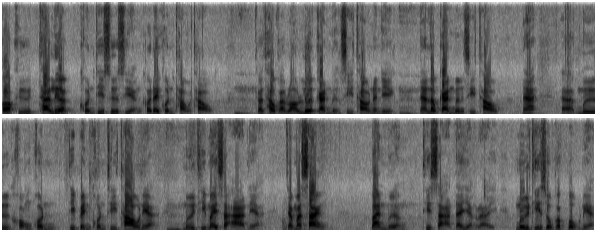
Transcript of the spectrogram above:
ก็คือถ้าเลือกคนที่ซื้อเสียงก็ได้คนเทาๆอืมก็เท่ากับเราเลือกการเมืองสีเทานั่นเองอืมนะแล้วการเมืองสีเทานะเอ่อมือของคนที่เป็นคนสีเทาเนี่ยมือที่ไม่สะอาดเนี่ยจะมาสร้างบ้านเมืองที่สะอาดได้อย่างไร มือที่สกปรกเนี่ย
